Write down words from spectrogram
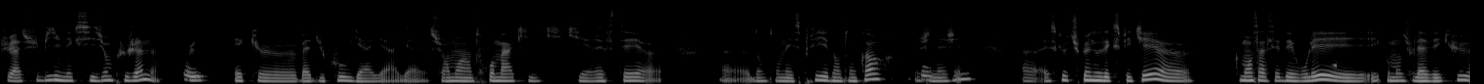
tu as subi une excision plus jeune et que bah, du coup, il y a, sûrement un trauma qui, qui, est resté dans ton esprit et dans ton corps, j'imagine. Est-ce que tu peux nous expliquer comment ça s'est déroulé et, comment tu l'as vécu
